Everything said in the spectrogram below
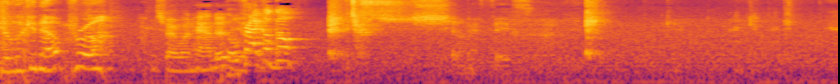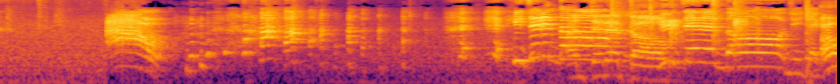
Good looking out, bro. Let's try one-handed. Go, Yeah. Franco, go. Shit on my face. Ow! He did it though. I did it though. He did it though. GJ. Oh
